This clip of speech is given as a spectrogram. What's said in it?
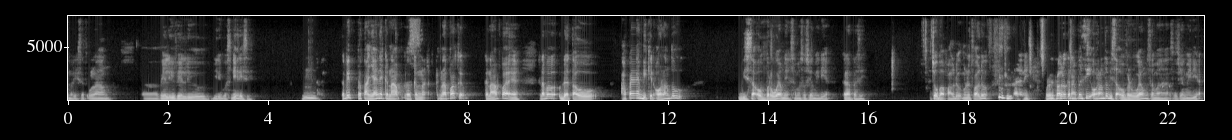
meriset ulang uh, value-value diri gue sendiri sih. Hmm. Tapi pertanyaannya kenapa kena, kenapa kenapa ya? Kenapa udah tahu apa yang bikin orang tuh bisa overwhelm ya sama sosial media? Kenapa sih? Coba Faldo, menurut Faldo gimana nih? Menurut Faldo kenapa sih orang tuh bisa overwhelm sama sosial media?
